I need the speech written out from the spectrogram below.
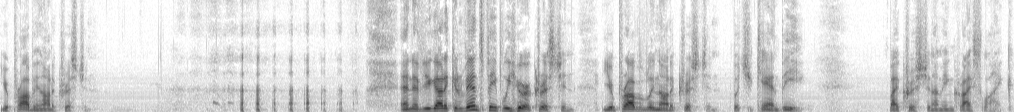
you're probably not a Christian. and if you got to convince people you're a Christian, you're probably not a Christian, but you can be. By Christian, I mean Christ like.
